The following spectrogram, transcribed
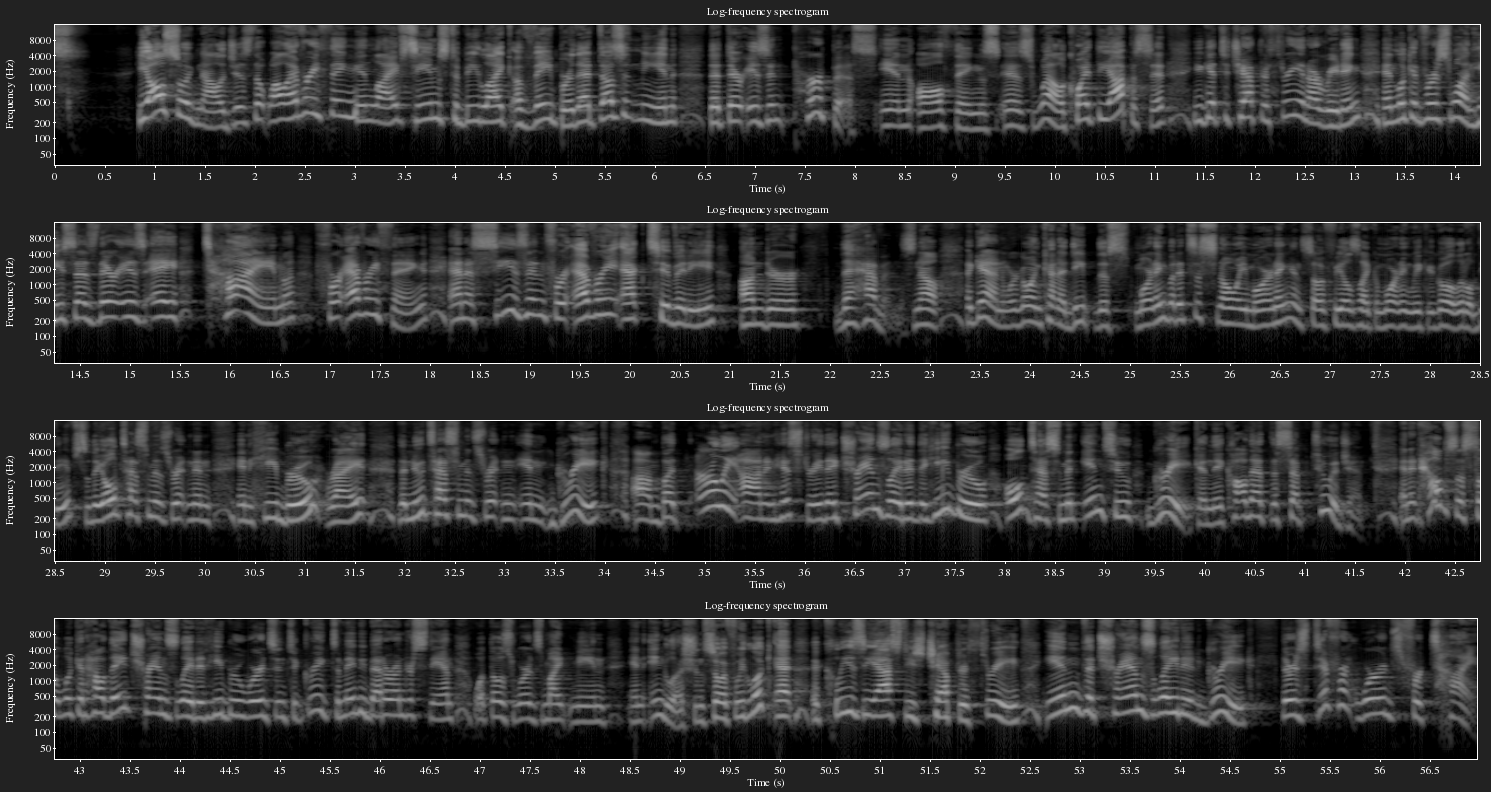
he also acknowledges that while everything in life seems to be like a vapor, that doesn't mean that there isn't purpose in all things as well. Quite the opposite. You get to chapter 3 in our reading and look at verse 1. He says, There is a time for everything and a season for every activity under the heavens. Now, again, we're going kind of deep this morning, but it's a snowy morning, and so it feels like a morning we could go a little deep. So the Old Testament is written in, in Hebrew, right? The New Testament's written in Greek, um, but early on in history, they translated the Hebrew Old Testament into Greek, and they call that the Septuagint. And it helps us to look at how they translated Hebrew words into Greek to maybe better understand what those words might mean in English. And so if we look at Ecclesiastes chapter 3, in the translated Greek, there's different words for time.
